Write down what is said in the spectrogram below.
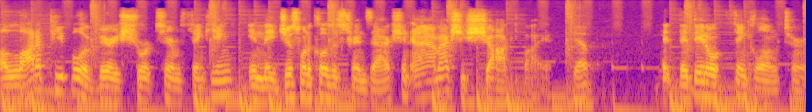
A lot of people are very short term thinking and they just want to close this transaction. And I'm actually shocked by it Yep. that, that they don't think long term.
